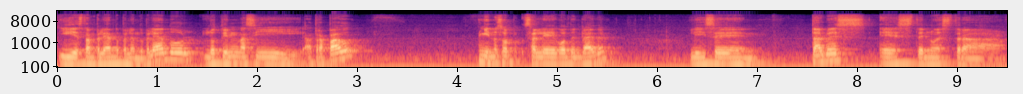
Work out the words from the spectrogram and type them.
y están peleando, peleando, peleando. Lo tienen así atrapado. Y en eso sale Golden Glider. Le dicen, tal vez este, nuestra...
